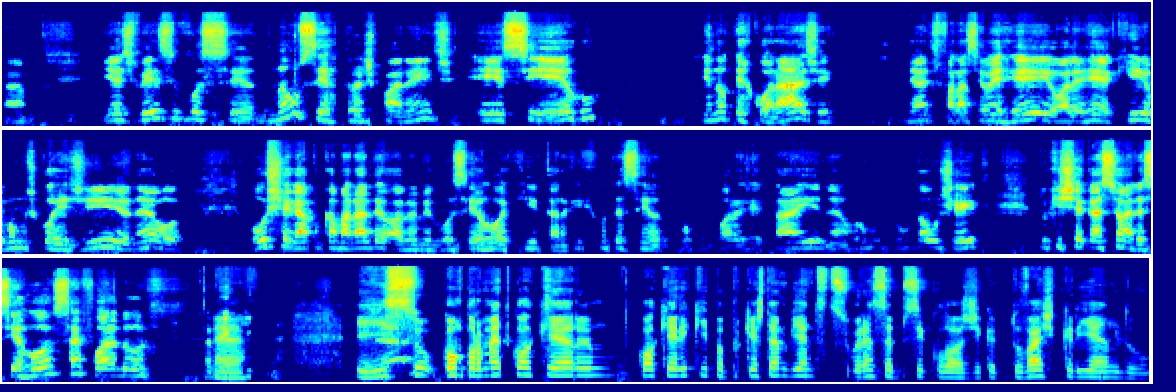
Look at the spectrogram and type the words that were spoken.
Tá? E às vezes você não ser transparente, esse erro e não ter coragem né, de falar assim, eu errei, olha, errei aqui, vamos corrigir, né? Ou, ou chegar para o camarada e, ó, meu amigo, você errou aqui, cara, o que, que aconteceu? Pô, bora ajeitar aí, né? Vamos, vamos, dar um jeito do que chegar assim, olha, se errou, sai fora do, da minha é. equipe. E isso compromete qualquer, qualquer equipa, porque este ambiente de segurança psicológica que tu vais criando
